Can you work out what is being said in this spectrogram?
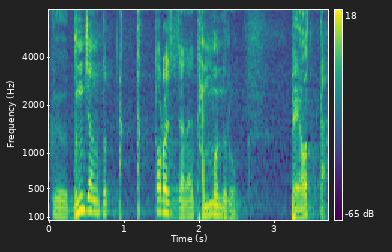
그 문장도 딱딱 떨어지잖아요. 단문으로. 배웠다.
